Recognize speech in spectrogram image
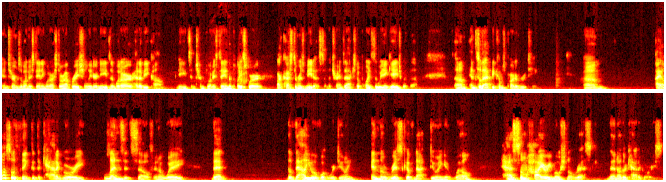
in terms of understanding what our store operational leader needs and what our head of ecom needs in terms of understanding the place where our customers meet us and the transactional points that we engage with them. Um, and so that becomes part of routine. Um, I also think that the category lends itself in a way that the value of what we're doing and the risk of not doing it well has some higher emotional risk than other categories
